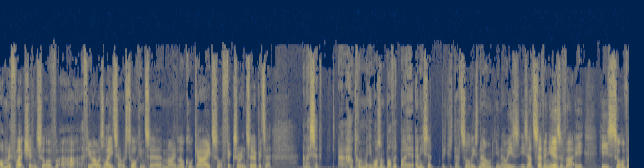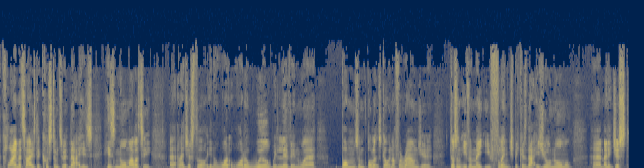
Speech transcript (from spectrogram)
on reflection, sort of a few hours later, I was talking to my local guide, sort of fixer interpreter, and I said, how come he wasn't bothered by it? And he said, because that's all he's known. You know, he's he's had seven years of that. He he's sort of acclimatized, accustomed to it. That is his normality. Uh, and I just thought, you know, what what a world we live in where bombs and bullets going off around you doesn't even make you flinch because that is your normal. Um, and it just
